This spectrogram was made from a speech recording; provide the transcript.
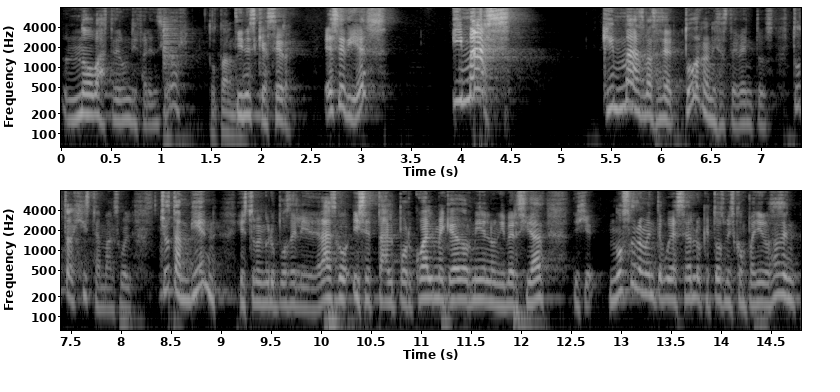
no vas a tener un diferenciador. Totalmente. Tienes que hacer ese 10 y más. ¿Qué más vas a hacer? Tú organizaste eventos, tú trajiste a Maxwell. Yo también estuve en grupos de liderazgo, hice tal por cual, me quedé a dormir en la universidad. Dije, no solamente voy a hacer lo que todos mis compañeros hacen,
